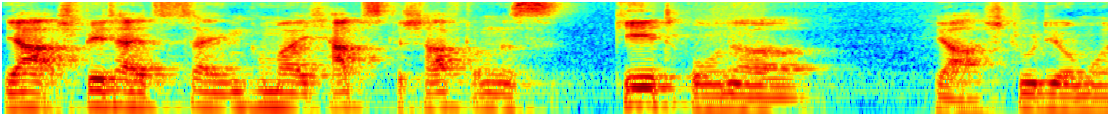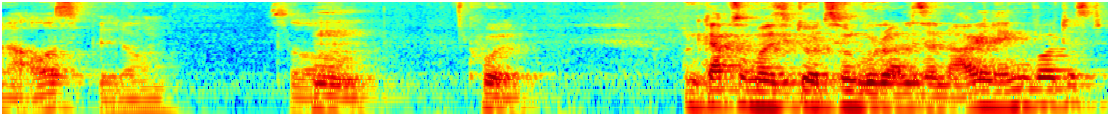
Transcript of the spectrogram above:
ja, später halt zu zeigen, guck mal, ich hab's geschafft und es geht ohne ja, Studium oder Ausbildung. So. Mhm. Cool. Und gab es auch mal Situationen, wo du alles an Nagel hängen wolltest?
